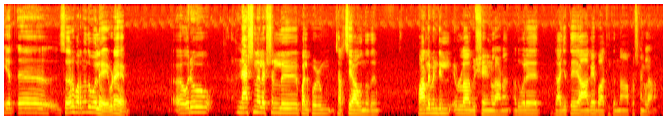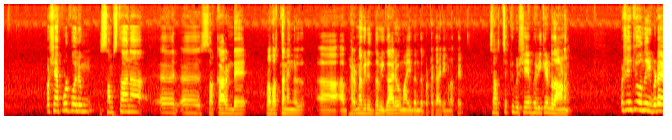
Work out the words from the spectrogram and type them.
ചെയ്തത് സാറ് പറഞ്ഞതുപോലെ ഇവിടെ ഒരു നാഷണൽ ഇലക്ഷനിൽ പലപ്പോഴും ചർച്ചയാവുന്നത് പാർലമെന്റിൽ ഉള്ള വിഷയങ്ങളാണ്. അതുപോലെ രാജ്യത്തെ ആകെ ബാധിക്കുന്ന പ്രശ്നങ്ങളാണ്. പക്ഷേ അപ്പോൾ പോലും സംസ്ഥാന സർക്കാരിന്റെ പ്രവർത്തനങ്ങൾ ഭരണവിരുദ്ധ വികാരവുമായി ബന്ധപ്പെട്ട കാര്യങ്ങളൊക്കെ ചർച്ചയ്ക്ക് വിഷയഭവിക്കേണ്ടതാണ്. പക്ഷേ എനിക്ക് തോന്നുന്നു ഇവിടെ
